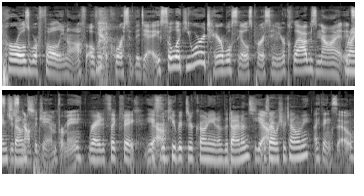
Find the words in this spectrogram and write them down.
pearls were falling off over the course of the day. So, like, you were a terrible salesperson. Your collab's not, it's just not the jam for me. Right, it's like fake. Yeah. It's the cubic zirconian of the diamonds. Yeah. Is that what you're telling me? I think so.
